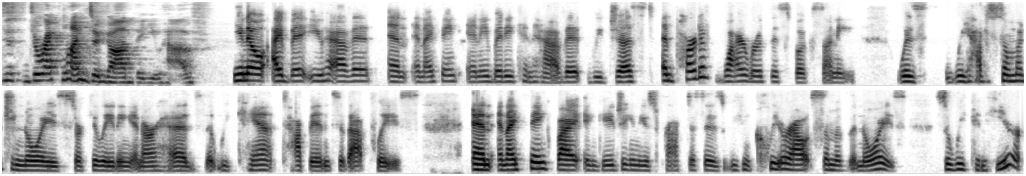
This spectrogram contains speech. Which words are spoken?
this direct line to God that you have. You know, I bet you have it, and and I think anybody can have it. We just and part of why I wrote this book, Sunny, was we have so much noise circulating in our heads that we can't tap into that place. And and I think by engaging in these practices, we can clear out some of the noise so we can hear.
